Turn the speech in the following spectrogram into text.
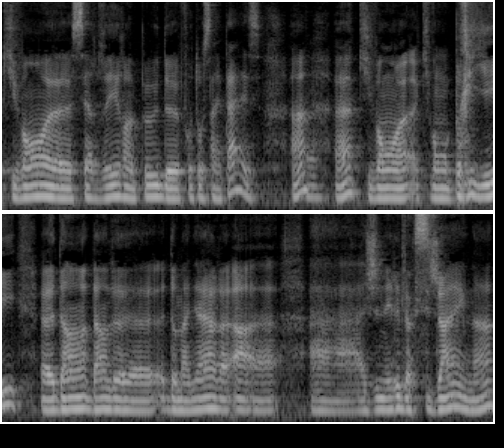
qui vont servir un peu de photosynthèse, hein, hein, qui vont qui vont briller dans, dans le de manière à, à, à générer de l'oxygène, hein,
